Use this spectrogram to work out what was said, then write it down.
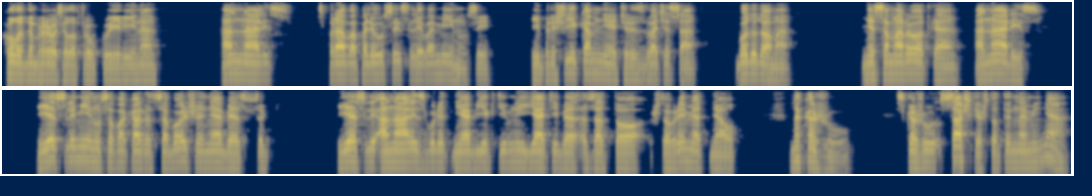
Холодно бросила в трубку Ирина. Анализ. Справа плюсы, слева минусы. И пришли ко мне через два часа. Буду дома. Не самородка, анализ. Если минусов окажется больше, не обессудь. Если анализ будет необъективный, я тебя за то, что время отнял, накажу. Скажу Сашке, что ты на меня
